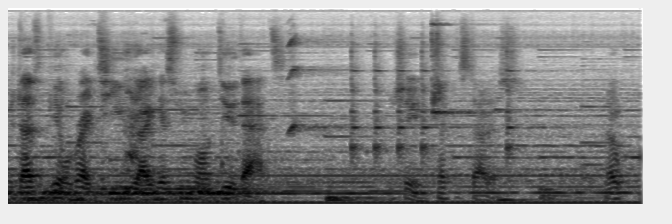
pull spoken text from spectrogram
if it doesn't feel right to you, I guess we won't do that. Actually, check the status. Nope.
